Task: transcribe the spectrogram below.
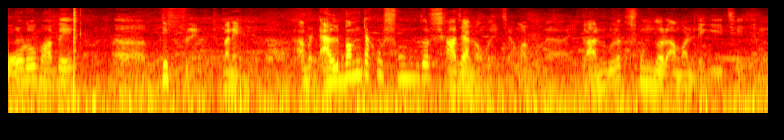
বড়োভাবে ডিফারেন্ট মানে আমার অ্যালবামটা খুব সুন্দর সাজানো হয়েছে আমার মনে হয়। গানগুলো সুন্দর আমার লেগেছে এবং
